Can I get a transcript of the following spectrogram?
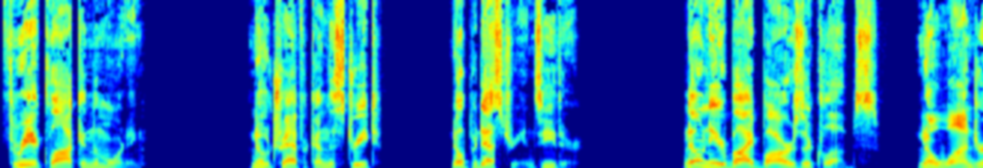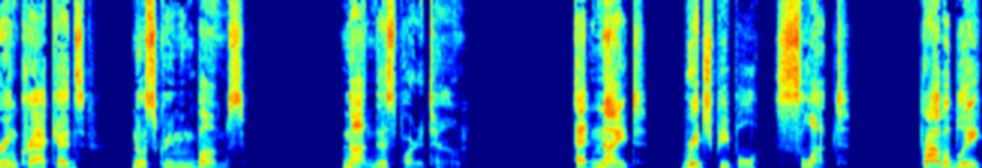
Three o'clock in the morning. No traffic on the street, no pedestrians either. No nearby bars or clubs. No wandering crackheads. No screaming bums. Not in this part of town. At night, rich people slept. Probably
